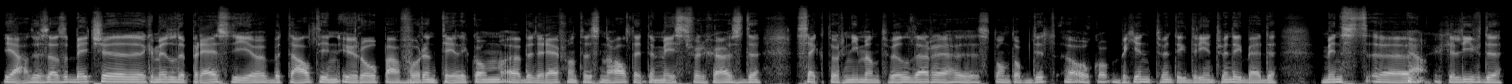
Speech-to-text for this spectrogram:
Ja, dus dat is een beetje de gemiddelde prijs die je betaalt in Europa voor een telecombedrijf, want het is nog altijd de meest verguisde sector. Niemand wil daar. Het stond op dit, eh, ook op begin 2023 bij de minst uh, geliefde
